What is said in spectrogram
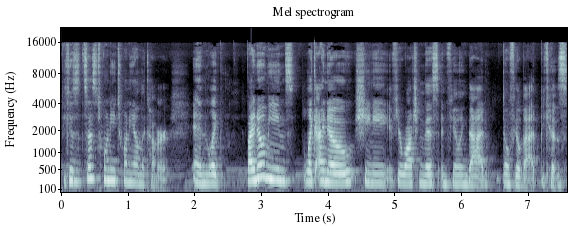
because it says 2020 on the cover. And like by no means, like I know, Sheeny, if you're watching this and feeling bad, don't feel bad because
